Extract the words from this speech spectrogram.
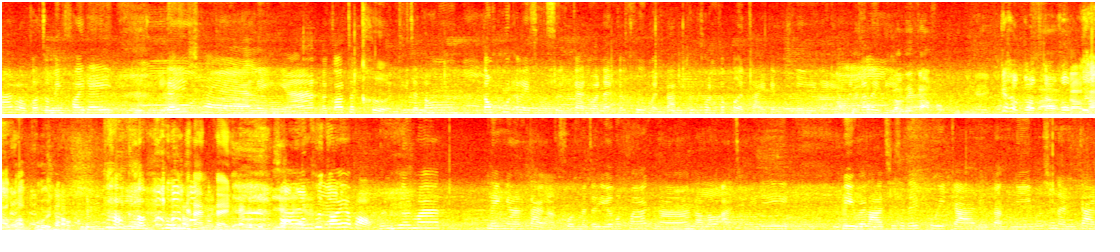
มากๆ เราก็จะไม่ค่อยได้ได้แชร์อะไรอย่างเงี้ย แล้วก็จะเขินที่จะต้องต้องพูดอะไรซึ้งๆกันวันนั้นก็คือเหมือนแบบทุกคนก็เปิดใจเต็มที่อะไรอย่างเราเงี้ยได้มันก็เลยดีเราได้กล่าวขอบคุณยังไงกล่าวกล่าวกล่าวขอบดาวคุณข่าวขอบคุณขอบคุณค่ะขอบคุณงานแต่งแต่ว่ามีเกียใช่รติคือก็อย่าบอกเพื่อนๆว่าในงานแต่งอะคนมันจะเยอะมากๆนะแล้วเราอาจจะไม่ได้มีเวลาที่จะได้คุยกันแบบนี้ เพราะฉะนั้นการ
